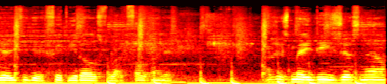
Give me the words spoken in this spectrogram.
yeah, you could get 50 of those for like 400. I just made these just now.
